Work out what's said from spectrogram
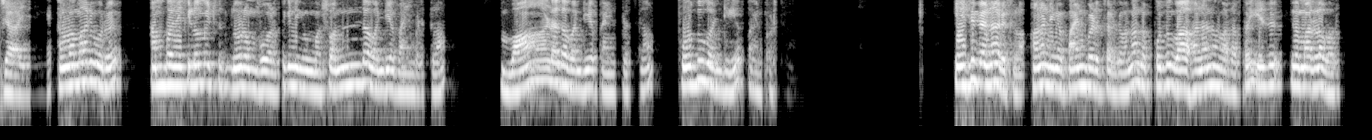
जाएंगे அந்த மாதிரி ஒரு ஐம்பது கிலோமீட்டர் தூரம் போகிறதுக்கு நீங்கள் உங்கள் சொந்த வண்டியை பயன்படுத்தலாம் வாடகை வண்டியை பயன்படுத்தலாம் பொது வண்டியை பயன்படுத்தலாம் எது வேணா இருக்கலாம் ஆனால் நீங்கள் பயன்படுத்துறது வந்து அந்த பொது வாகனம்னு வரப்ப இது இந்த மாதிரிலாம் வரும்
